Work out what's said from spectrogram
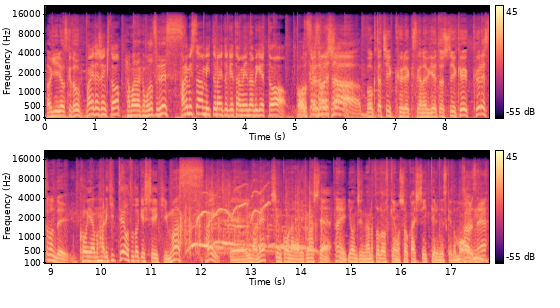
萩井亮介と前田純喜と浜中元次です。はるみさんミッドナイトゲーターメナビゲート。お疲れ様でした。僕たちクール X がナビゲートしていくクーレストマンデー。今夜も張り切ってお届けしていきます。はい、えー、今ね新コーナーができまして、はい。47都道府県を紹介していってるんですけども、そうですね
